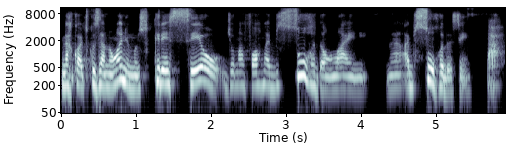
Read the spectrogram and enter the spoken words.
Narcóticos Anônimos cresceu de uma forma absurda online, né? Absurda, assim. Pá.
